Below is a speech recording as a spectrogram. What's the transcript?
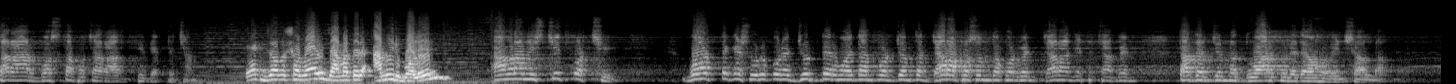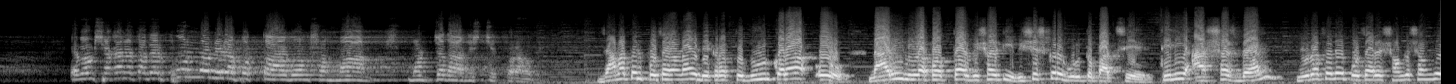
তারা আর বস্তা পচা রাজনীতি দেখতে চান। এক জনসভায় জামাতের আমির বলেন, আমরা নিশ্চিত করছি, গড় থেকে শুরু করে যুদ্ধের ময়দান পর্যন্ত যারা পছন্দ করবেন, যারা যেতে চাবেন, তাদের জন্য দুয়ার খুলে দেওয়া হবে ইনশাল্লাহ এবং সেখানে তাদের পূর্ণ নিরাপত্তা এবং সম্মান, মর্যাদা নিশ্চিত করা হবে। জামাতের প্রচারণায় বেকারত্ব দূর করা ও নারী নিরাপত্তার বিষয়টি বিশেষ করে গুরুত্ব পাচ্ছে। তিনি আশ্বাস দেন, নির্বাচনের প্রচারের সঙ্গে সঙ্গে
